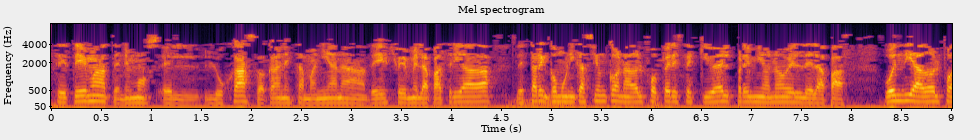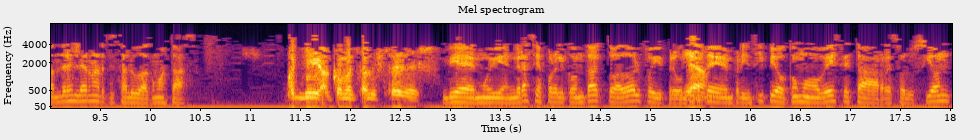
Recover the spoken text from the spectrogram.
este tema tenemos el lujazo acá en esta mañana de FM La Patriada de estar en comunicación con Adolfo Pérez Esquivel, Premio Nobel de la Paz. Buen día, Adolfo. Andrés Lerner te saluda. ¿Cómo estás? Buen día, ¿cómo están ustedes? Bien, muy bien. Gracias por el contacto, Adolfo, y preguntarte en principio cómo ves esta resolución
